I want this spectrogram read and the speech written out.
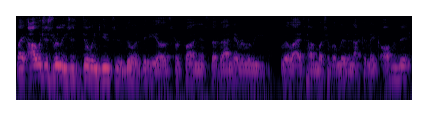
Like I was just really just doing YouTube, doing videos for fun and stuff. And I never really realized how much of a living I could make off of it.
